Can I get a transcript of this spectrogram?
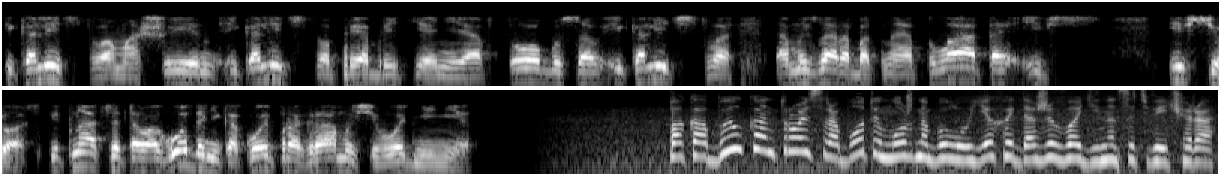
и количество машин, и количество приобретения автобусов, и количество, там и заработная плата, и, и все. С 15 года никакой программы сегодня нет. Пока был контроль, с работы можно было уехать даже в 11 вечера.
